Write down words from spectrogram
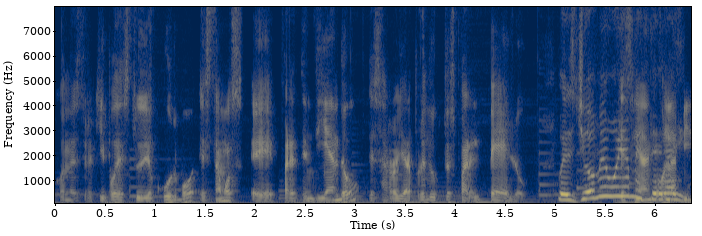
con nuestro equipo de estudio curvo estamos eh, pretendiendo desarrollar productos para el pelo. Pues yo me voy a meter ahí.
